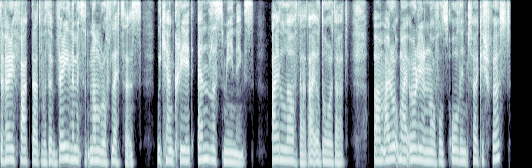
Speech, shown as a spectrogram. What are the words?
The very fact that with a very limited number of letters, we can create endless meanings. I love that. I adore that. Um, I wrote my earlier novels all in Turkish first.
